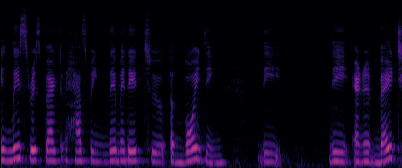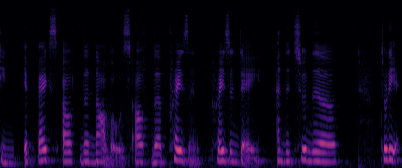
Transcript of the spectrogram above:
in this respect has been limited to avoiding the the enervating effects of the novels of the present present day and to the to the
